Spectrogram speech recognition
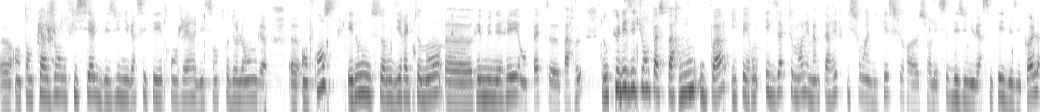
en tant qu'agent officiel des universités étrangères et des centres de langue en France, et donc nous sommes directement rémunérés en fait par eux. Donc que les étudiants passent par nous ou pas, ils paieront exactement les mêmes tarifs qui sont indiqués sur sur les sites des universités et des écoles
